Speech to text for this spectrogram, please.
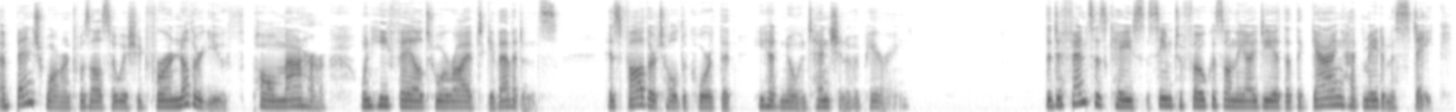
A bench warrant was also issued for another youth, Paul Maher, when he failed to arrive to give evidence. His father told the court that he had no intention of appearing. The defense's case seemed to focus on the idea that the gang had made a mistake,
